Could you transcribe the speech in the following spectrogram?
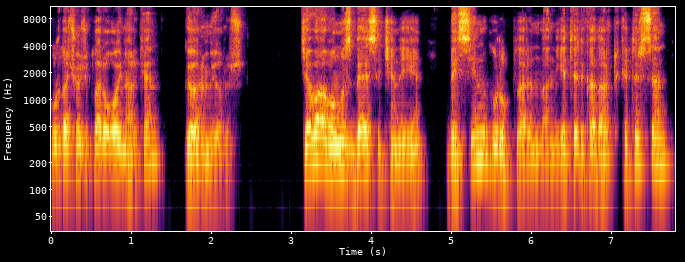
Burada çocukları oynarken görmüyoruz. Cevabımız B seçeneği. Besin gruplarından yeteri kadar tüketirsen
